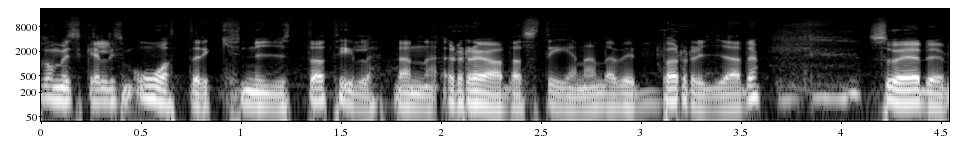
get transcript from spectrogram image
om vi ska liksom återknyta till den röda stenen där vi började, så är det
